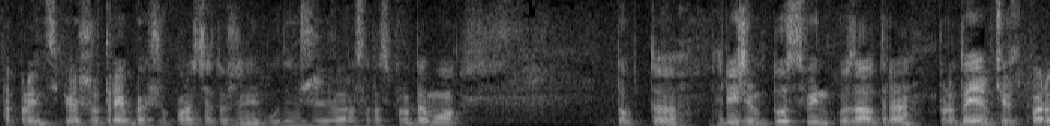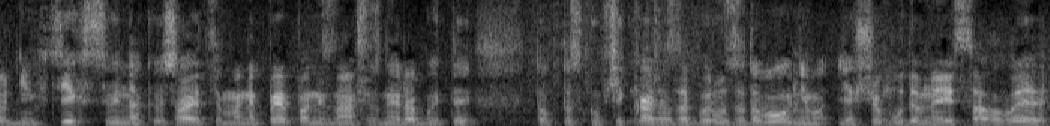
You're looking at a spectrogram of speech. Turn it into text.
та в принципі, що треба, якщо поросят вже не буде, вже зараз розпродамо. Тобто ріжемо ту свинку, завтра продаємо через пару днів цих свинок. Лишається в мене пепа, не знаю, що з нею робити. Тобто скупчик каже, заберу з задоволенням, якщо буде в неї сало. Але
